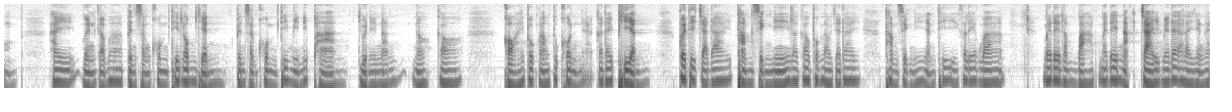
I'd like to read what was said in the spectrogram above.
ม ให้เหมือนกับว่าเป็นสังคมที่ร่มเย็น เป็นสังคมที่มีนิพพานอยู่ในนั้นเนาะก็ขอให้พวกเราทุกคนเนี่ยก็ได้เพียรเพื่อที่จะได้ทำสิ่งนี้แล้วก็พวกเราจะได้ทำสิ่งนี้อย่างที่เขาเรียกว่า ไม่ได้ลำบาก ไม่ได้หนักใจไม่ได้อะไรยังไง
